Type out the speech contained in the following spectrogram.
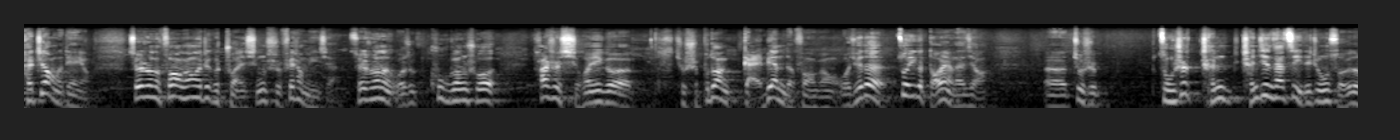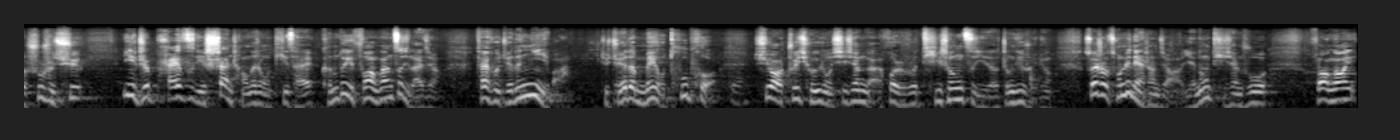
拍这样的电影，所以说呢，冯小刚的这个转型是非常明显。所以说呢，我是酷酷刚说他是喜欢一个就是不断改变的冯小刚。我觉得作为一个导演来讲，呃，就是总是沉沉浸在自己的这种所谓的舒适区，一直拍自己擅长的这种题材，可能对于冯小刚自己来讲，他也会觉得腻吧，就觉得没有突破，需要追求一种新鲜感，或者说提升自己的整体水平。所以说从这点上讲，也能体现出冯小刚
